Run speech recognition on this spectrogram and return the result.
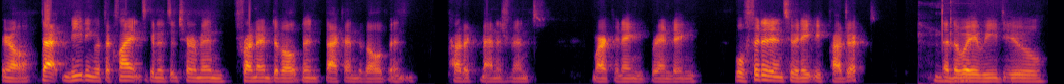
you know, that meeting with the client is going to determine front end development, back end development, product management, marketing, branding. We'll fit it into an eight week project. Okay. And the way we do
